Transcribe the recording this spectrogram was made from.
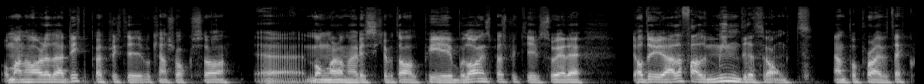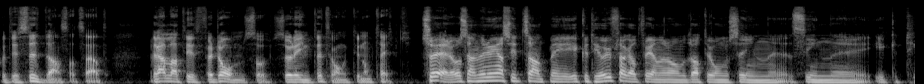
om man har det där ditt perspektiv och kanske också eh, många av de här riskkapital PE-bolagens perspektiv så är det, ja det är i alla fall mindre trångt än på private equity-sidan så att säga. Att relativt för dem så, så är det inte trångt inom tech. Så är det. Och sen är det ganska intressant med EQT har ju flaggat för en när de dragit igång sin, sin eh, EQT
